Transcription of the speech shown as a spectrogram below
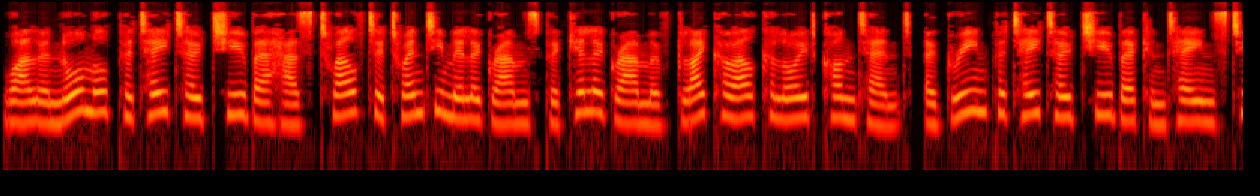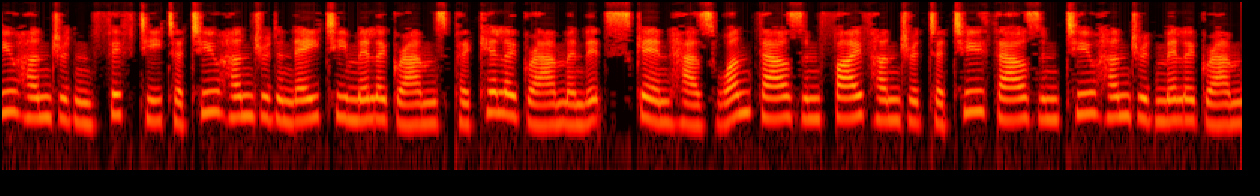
While a normal potato tuber has 12 to 20 mg per kilogram of glycoalkaloid content, a green potato tuber contains 250 to 280 mg per kilogram and its skin has 1500 to 2200 mg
